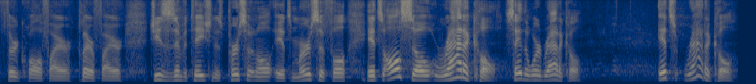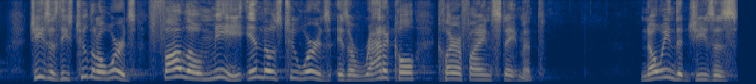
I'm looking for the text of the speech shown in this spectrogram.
third qualifier, clarifier. Jesus' invitation is personal, it's merciful, it's also radical. Say the word radical. It's radical. Jesus, these two little words, follow me, in those two words is a radical clarifying statement knowing that Jesus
